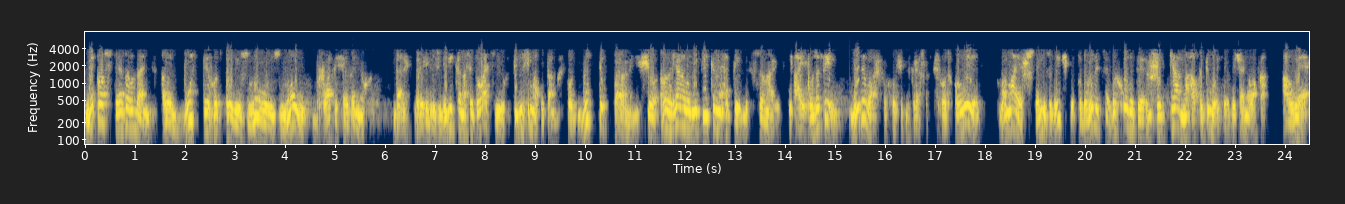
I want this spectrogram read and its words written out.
непросте завдання, але будьте готові знову і знову братися за нього. Далі, дорогі друзі, дивіться на ситуацію під усіма кутами. От будьте впевнені, що розглянули не тільки негативні сценарії, а й позитивні. Буде важко, хочу підкреслити. От коли ламаєш старі звички, то доводиться виходити життя на автопілоті, звичайно, лапках. Але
